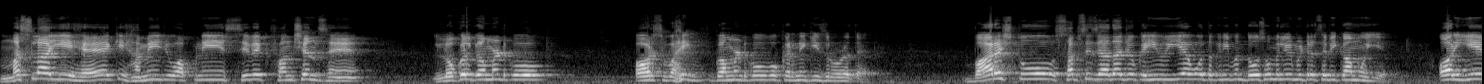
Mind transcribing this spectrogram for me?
مسئلہ یہ ہے کہ ہمیں جو اپنے سیوک فنکشنز ہیں لوکل گورنمنٹ کو اور صوبائی گورنمنٹ کو وہ کرنے کی ضرورت ہے۔ بارش تو سب سے زیادہ جو کہیں ہوئی ہے، وہ تقریباً دو سو ملی میٹر سے بھی کم ہوئی ہے۔ اور یہ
